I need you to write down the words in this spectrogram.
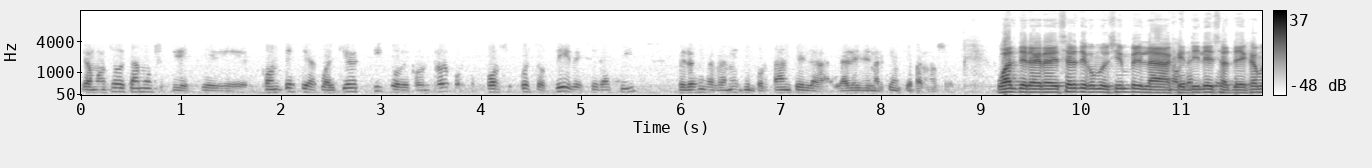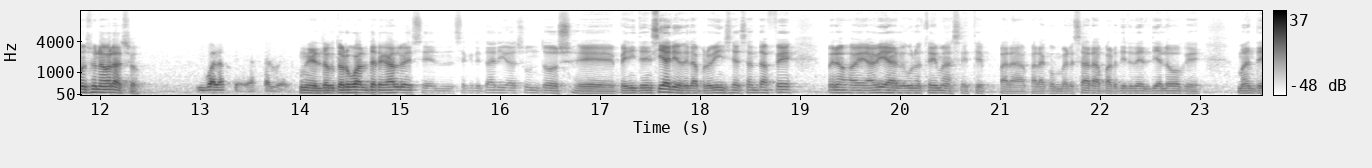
digamos, nosotros estamos este, contestes a cualquier tipo de control, porque por supuesto debe ser así, pero es una herramienta importante la, ley de emergencia para nosotros. Walter, agradecerte como siempre la gentileza, te dejamos un abrazo. Igual a usted, hasta luego. El doctor Walter Galvez, el secretario de Asuntos eh, Penitenciarios de la provincia de Santa Fe. Bueno, eh, había algunos temas este, para, para conversar a partir del diálogo que mantenía.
